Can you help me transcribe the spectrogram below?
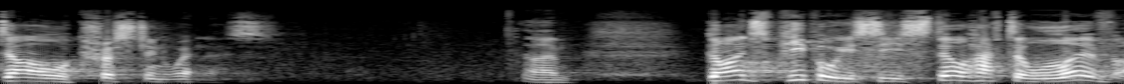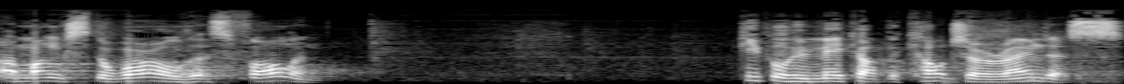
dull Christian witness. Um, God's people, you see, still have to live amongst the world that's fallen. People who make up the culture around us.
